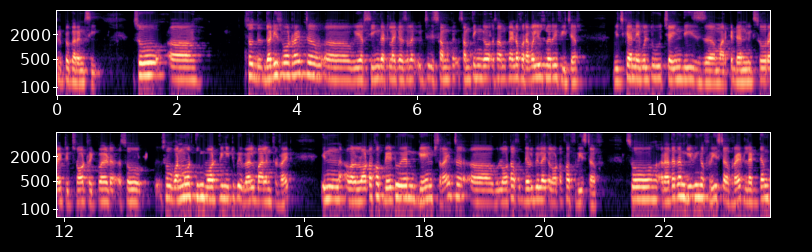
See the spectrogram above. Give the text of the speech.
cryptocurrency. So so th- that is what right uh, uh, we are seeing that like as it is some something uh, some kind of revolutionary feature which can able to change these uh, market dynamics. So right it's not required. So so one more thing what we need to be well balanced right? In a lot of play to earn games right uh, a lot of there will be like a lot of free stuff. So rather than giving a free stuff right let them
